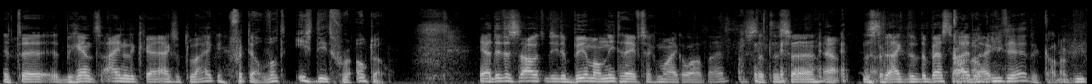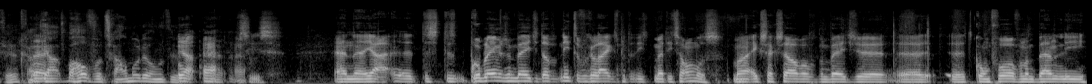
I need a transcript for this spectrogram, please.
het, eh, het begint eindelijk eh, ergens op te lijken. Vertel, wat is dit voor auto? Ja, dit is de auto die de buurman niet heeft, zegt Michael altijd. Dus dat is, eh, dat is eigenlijk de, de beste Kan uitleg. ook niet, hè? Dat kan ook niet, hè? Nee. Ja, behalve het schaalmodel natuurlijk. Ja, ja, precies. En eh, ja, het, is, het probleem is een beetje dat het niet te vergelijken is met, iets- met iets anders. Maar ik zeg zelf altijd een beetje eh, het comfort van een Bentley...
